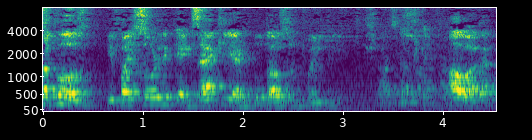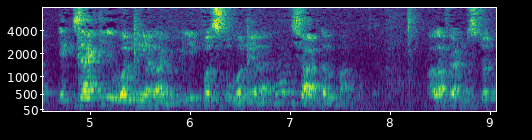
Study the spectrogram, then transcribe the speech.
suppose if I sold it exactly at two thousand twenty ಆವಾಗ ಎಕ್ಸಾಕ್ಟ್ಲಿ ಒನ್ ಇಯರ್ ಆಗುತ್ತೆ ಈ ಫಸ್ಟ್ ಒನ್ ಇಯರ್ ಆಗಿದೆ. ಶಾರ್ಟ್ ಟರ್ಮ್ ಆಗುತ್ತೆ. ಆಲ್ ಆಫ್ ಅಂಡರ್ಸ್ಟುಡ್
